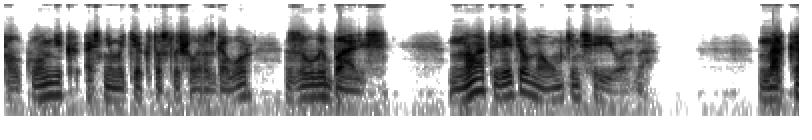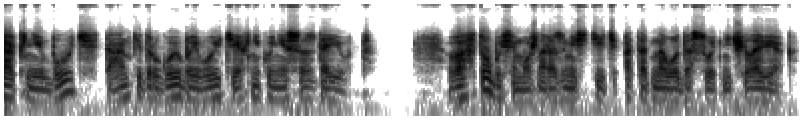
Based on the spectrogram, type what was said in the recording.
Полковник, а с ним и те, кто слышал разговор, заулыбались, но ответил Наумкин серьезно. На как-нибудь танки другую боевую технику не создают. В автобусе можно разместить от одного до сотни человек.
